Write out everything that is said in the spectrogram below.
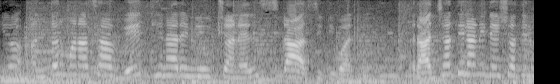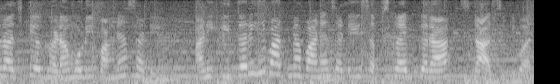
राजकीय अंतर्मनाचा वेध घेणारे news channel star city one. राज्यातील आणि देशातील राजकीय घडामोडी पाहण्यासाठी आणि इतरही बातम्या पाहण्यासाठी सबस्क्राईब करा स्टार सिटी वन.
